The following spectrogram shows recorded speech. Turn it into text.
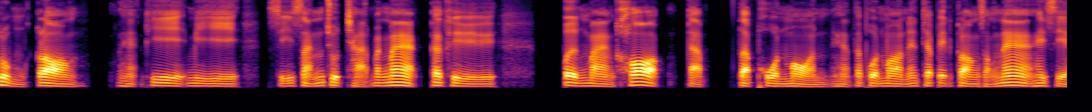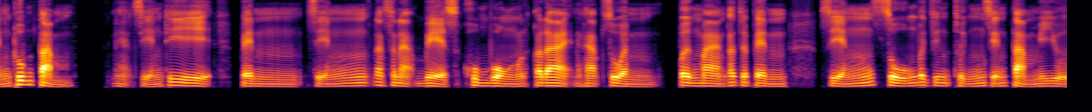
กลุ่มกลองนะฮะที่มีสีสันฉุดฉาดมาก ๆ ก็คือเปิงมางคอก ตะโพนมอนนะฮะตะโพนมอนนั้นจะเป็นกลองสองหน้าให้เสียงทุ่มต่ำเนะฮะเสียงที่เป็นเสียงลักษณะเบสคุมวงก็ได้นะครับ ส่วนเปิงมางก็จะเป็นเสียงสูงไปจนถึงเสียงต่ำมีอยู่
